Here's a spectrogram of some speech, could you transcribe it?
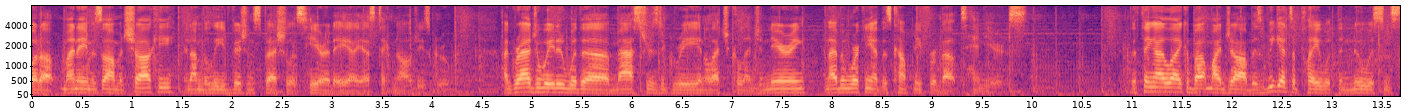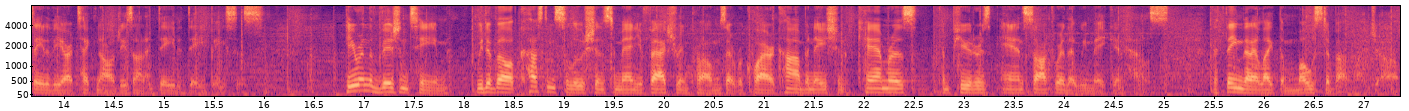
What up? My name is Ahmed Shaki, and I'm the lead vision specialist here at AIS Technologies Group. I graduated with a master's degree in electrical engineering, and I've been working at this company for about 10 years. The thing I like about my job is we get to play with the newest and state-of-the-art technologies on a day-to-day -day basis. Here in the Vision team, we develop custom solutions to manufacturing problems that require a combination of cameras, computers, and software that we make in-house. The thing that I like the most about my job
